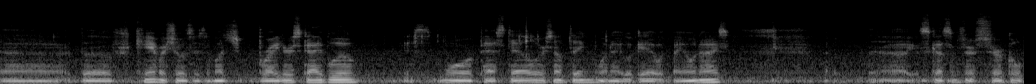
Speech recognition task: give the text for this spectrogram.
Uh, the camera shows it's a much brighter sky blue. It's more pastel or something when I look at it with my own eyes. Uh, it's got some sort of circle,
